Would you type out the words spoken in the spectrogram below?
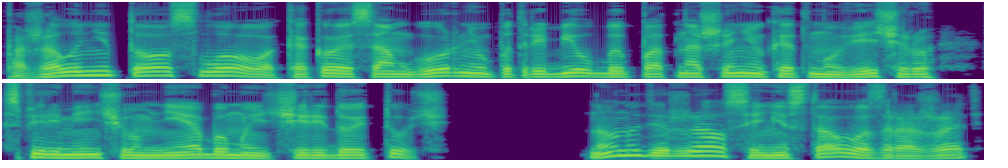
пожалуй, не то слово, какое сам Горни употребил бы по отношению к этому вечеру с переменчивым небом и чередой туч. Но он удержался и не стал возражать,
